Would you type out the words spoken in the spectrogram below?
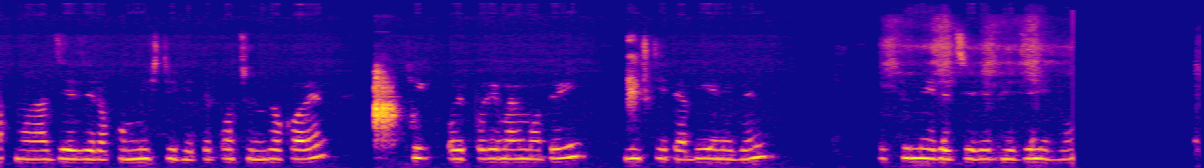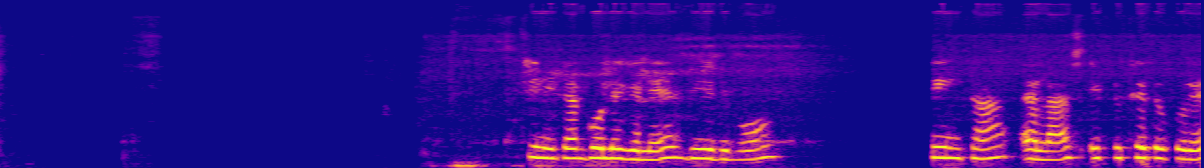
আপনারা যে যেরকম মিষ্টি খেতে পছন্দ করেন, ঠিক ওই পরিমাণ মতোই মিষ্টিটা দিয়ে নেবেন। একটু নেড়ে চেড়ে ভেজে নেব। চিনিটা গলে গেলে দিয়ে দিব তিনটা এলাচ। একটু থেতো করে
